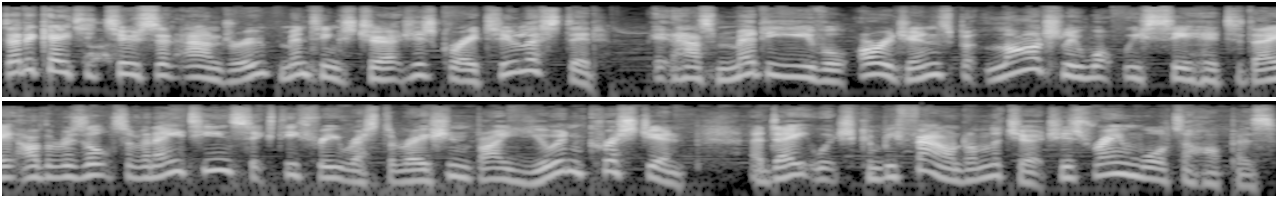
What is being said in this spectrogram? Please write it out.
Dedicated to St Andrew, Minting's Church is Grade 2 listed. It has medieval origins, but largely what we see here today are the results of an 1863 restoration by Ewan Christian, a date which can be found on the church's rainwater hoppers.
